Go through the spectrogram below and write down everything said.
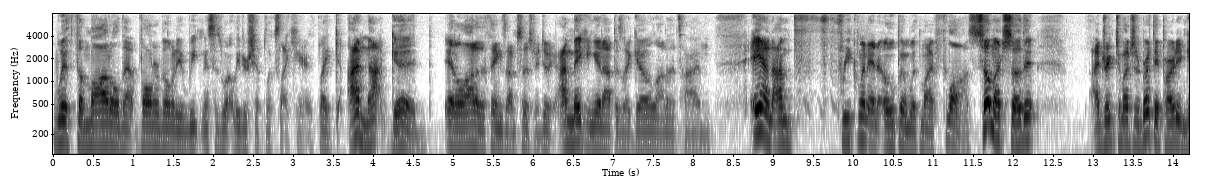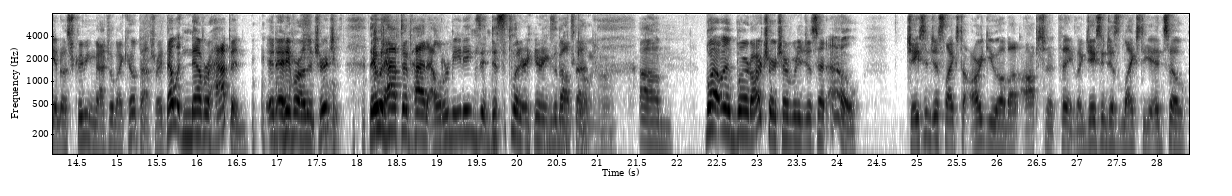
with the model that vulnerability and weakness is what leadership looks like here. Like I'm not good at a lot of the things I'm supposed to be doing. I'm making it up as I go a lot of the time, and I'm f- frequent and open with my flaws. So much so that I drink too much at a birthday party and get into a screaming match with my co-pastor, right? That would never happen in any of our other churches. They would have to have had elder meetings and disciplinary hearings about What's that. on? Um, but, but at our church, everybody just said, "Oh, Jason just likes to argue about obstinate things. Like Jason just likes to get." And so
